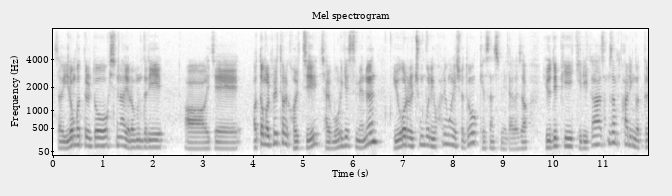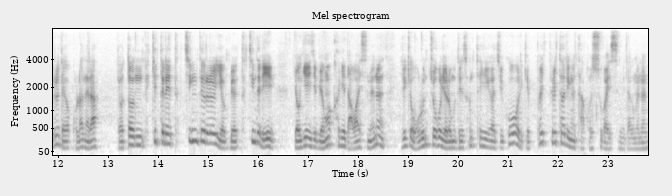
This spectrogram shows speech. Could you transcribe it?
그래서 이런 것들도 혹시나 여러분들이 어, 이제 어떤 걸 필터를 걸지 잘 모르겠으면은 이거를 충분히 활용을 하셔도 괜찮습니다. 그래서 UDP 길이가 338인 것들을 내가 골라내라. 어떤 패킷들의 특징들을 특징들이 여기에 이제 명확하게 나와 있으면은 이렇게 오른쪽을 여러분들이 선택해 가지고 이렇게 필터링을 다 걸 수가 있습니다. 그러면은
